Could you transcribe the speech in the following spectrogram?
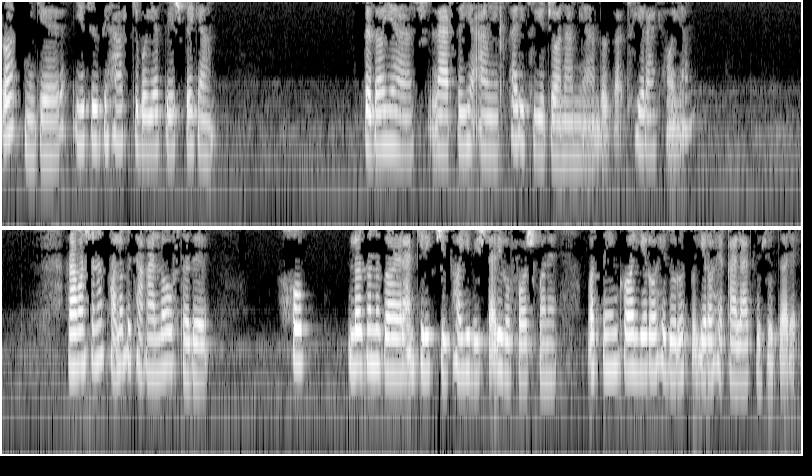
راست میگه. یه چیزی هست که باید بهش بگم. صدایش لرزه عمیقتری توی جانم میاندازد توی رگهایم. روانشناس حالا به تقلا افتاده. خب لازم ظاهرا کلیک چیزهای بیشتری رو فاش کنه. واسه این کار یه راه درست و یه راه غلط وجود داره.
